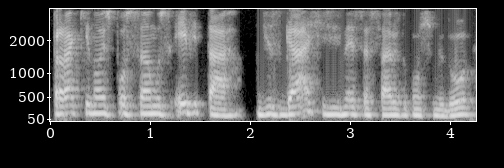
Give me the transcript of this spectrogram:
para que nós possamos evitar desgastes desnecessários do consumidor,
